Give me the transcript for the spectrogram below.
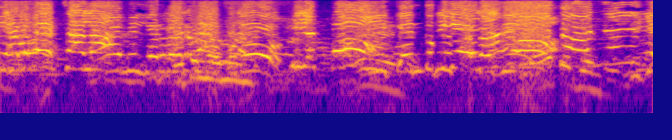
నెరవేర్చాలా నెరవేర్చినప్పుడు ఎందుకు మహిళలకు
